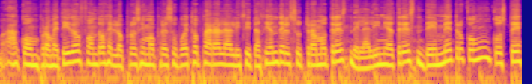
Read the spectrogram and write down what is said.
Ha comprometido fondos en los próximos presupuestos para la licitación del subtramo 3 de la línea 3 de metro con un coste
